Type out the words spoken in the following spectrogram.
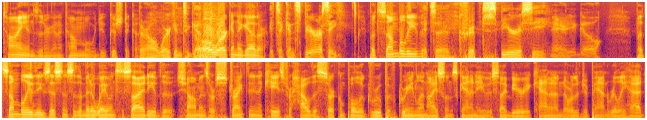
tie-ins that are going to come when we do Kushtaka. They're all working together. They're together. all working together. It's a conspiracy. But some believe It's a cryptspiracy. There you go. But some believe the existence of the Midewiwin Society of the Shamans are strengthening the case for how the circumpolar group of Greenland, Iceland, Scandinavia, Siberia, Canada, and northern Japan really had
